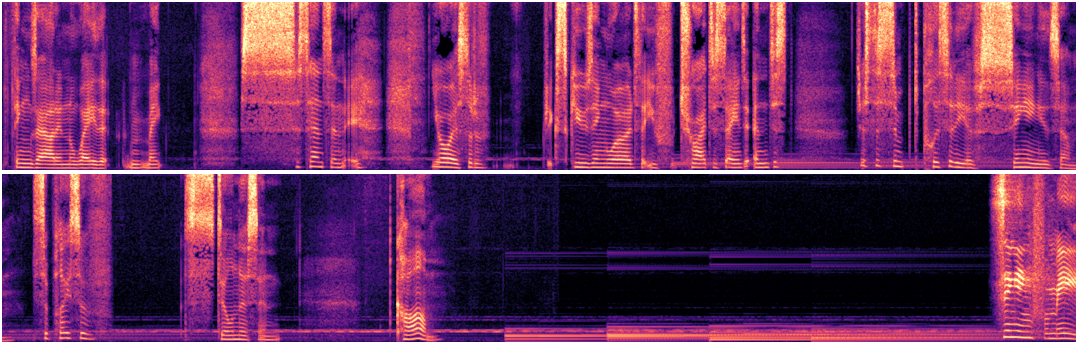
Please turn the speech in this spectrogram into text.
things out in a way that make sense, and you're always sort of excusing words that you've tried to say, and just just the simplicity of singing is um, it's a place of stillness and calm. Singing for me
